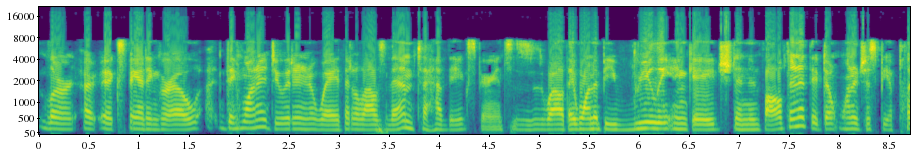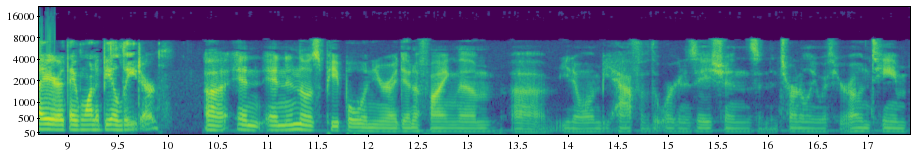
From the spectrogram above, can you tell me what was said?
learn uh, expand and grow they want to do it in a way that allows them to have the experiences as well. They want to be really engaged and involved in it. They don't want to just be a player. They want to be a leader uh, and and in those people, when you're identifying them, uh, you know, on behalf of the organizations and internally with your own team,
